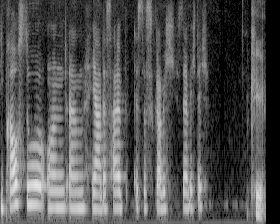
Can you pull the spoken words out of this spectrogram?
die brauchst du. Und ähm, ja, deshalb ist das, glaube ich, sehr wichtig. Okay.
